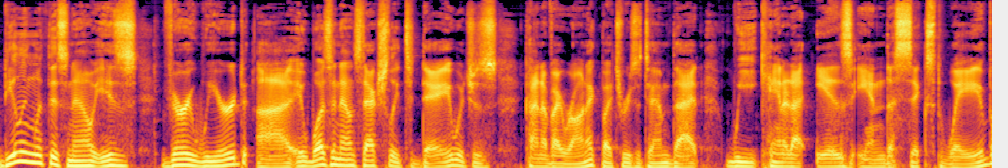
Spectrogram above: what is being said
dealing with this now is very weird. Uh, it was announced actually today which is kind of ironic by theresa tam that we canada is in the sixth wave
